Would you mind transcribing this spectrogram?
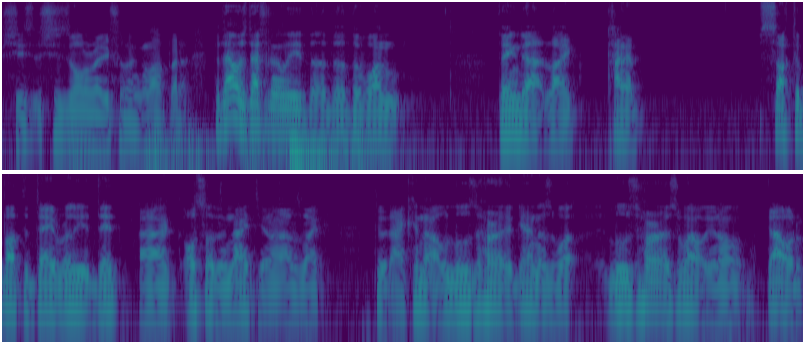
she's she's already feeling a lot better. But that was definitely the the, the one thing that like kind of sucked about the day. Really, it did. Uh, also the night, you know, I was like, dude, I cannot lose her again as well. Lose her as well, you know. That would,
